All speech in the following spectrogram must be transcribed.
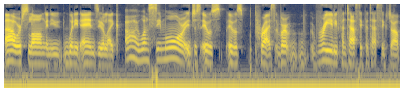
hours long, and you when it ends, you're like, oh, I want to see more. It just it was it was price really fantastic, fantastic job.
